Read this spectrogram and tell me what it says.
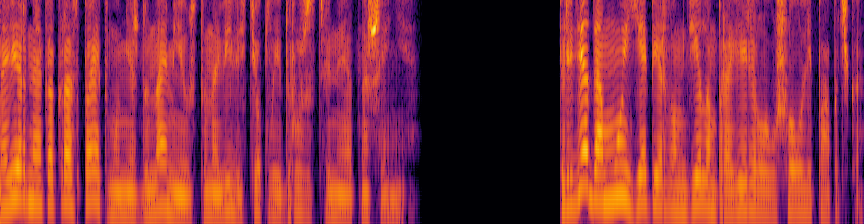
Наверное, как раз поэтому между нами и установились теплые дружественные отношения. Придя домой, я первым делом проверила, ушел ли папочка.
